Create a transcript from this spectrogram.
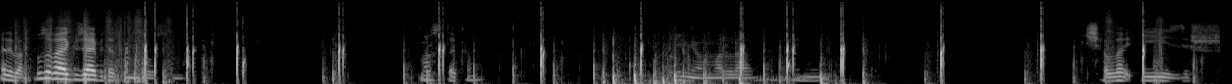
Hadi bak bu sefer güzel bir takımımız olsun. Nasıl takım? Bilmiyorum vallahi. Benim... İnşallah iyiyizdir.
